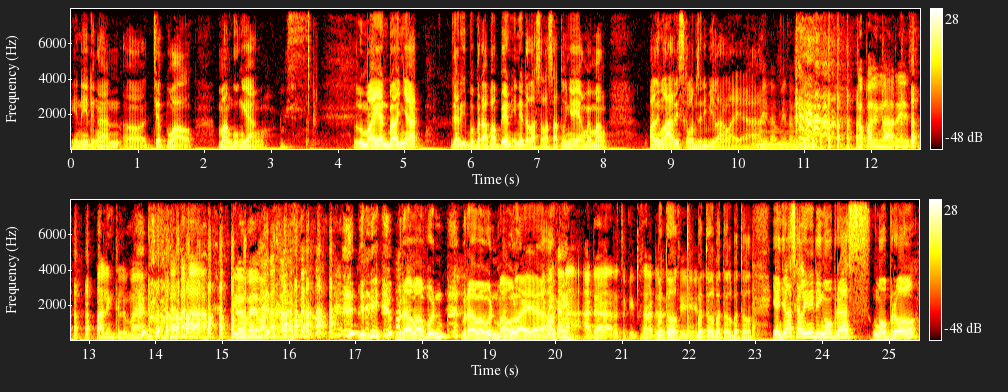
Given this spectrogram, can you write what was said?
ini dengan uh, jadwal manggung yang lumayan banyak dari beberapa band ini adalah salah satunya yang memang paling laris kalau bisa dibilang lah ya. Amin amin amin. Gak paling laris, paling geleman. Tidak banyak makan. Jadi berapapun berapapun mau lah ya. Oke. kan ada rezeki besar ada Betul, rezeki. betul, betul, betul. Yang jelas kali ini di ngobras ngobrol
